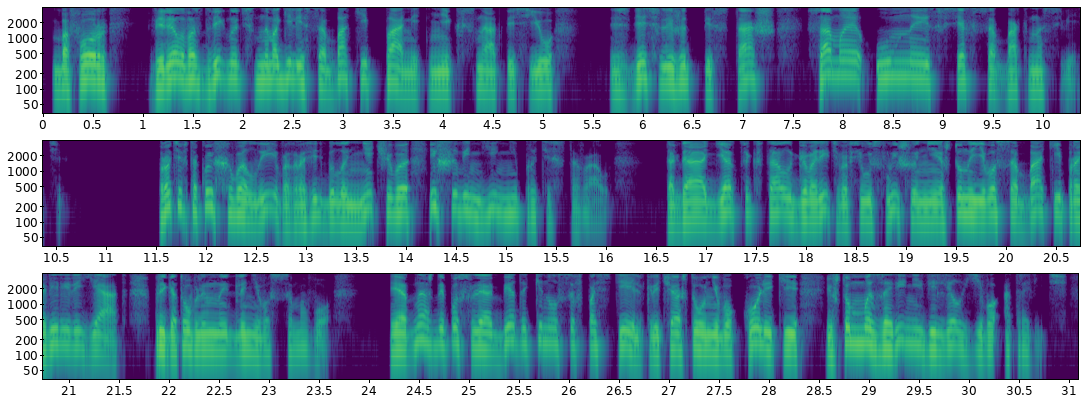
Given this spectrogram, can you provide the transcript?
Бафор велел воздвигнуть на могиле собаки памятник с надписью «Здесь лежит писташ, самая умная из всех собак на свете». Против такой хвалы возразить было нечего, и Шевиньи не протестовал. Тогда герцог стал говорить во всеуслышание, что на его собаке проверили яд, приготовленный для него самого — и однажды после обеда кинулся в постель, крича, что у него колики и что Мазарини велел его отравить.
